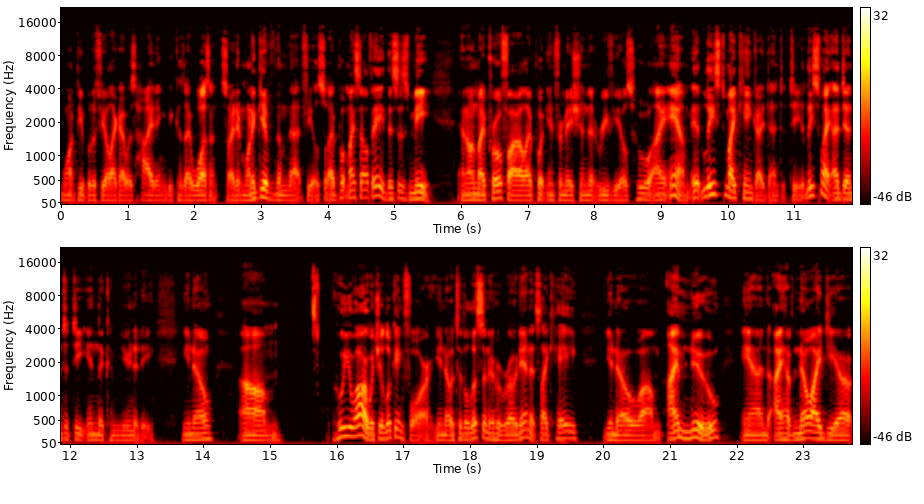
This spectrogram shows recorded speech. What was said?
want people to feel like I was hiding because I wasn't. So I didn't want to give them that feel. So I put myself, "Hey, this is me." And on my profile, I put information that reveals who I am, at least my kink identity, at least my identity in the community. You know, um, who you are, what you're looking for. You know, to the listener who wrote in, it's like, hey, you know, um, I'm new and I have no idea,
